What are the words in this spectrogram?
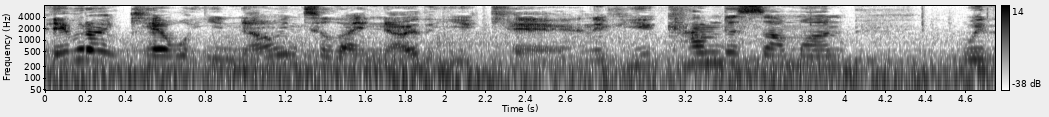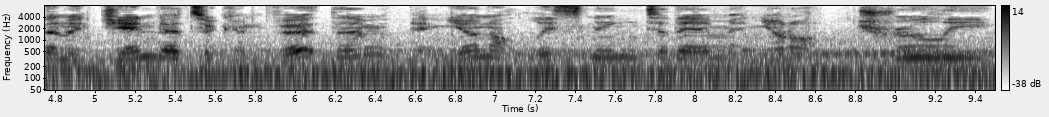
people don't care what you know until they know that you care. And if you come to someone with an agenda to convert them and you're not listening to them and you're not truly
